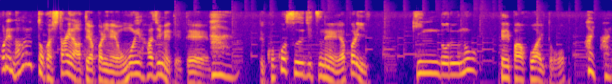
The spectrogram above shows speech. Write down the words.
これなんとかしたいなってやっぱりね、思い始めてて、はい。でここ数日ね、やっぱり、Kindle のペーパーホワイト？はい。はい。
